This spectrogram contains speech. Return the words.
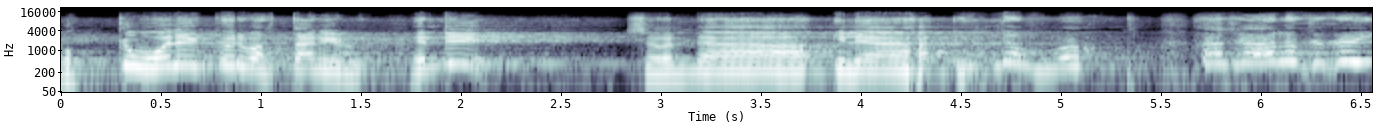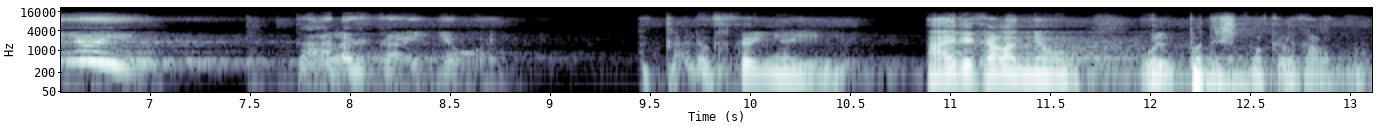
ഒക്കെ ഓലേക്ക് ഒരു വർത്താനേ ഉള്ളൂ. എന്ത്? കാലമൊക്കെ കഴിഞ്ഞു പോയി. കാലൊക്കെ കഴിഞ്ഞു പോയി. കാലൊക്കെ കഴിഞ്ഞു പോയി. ആര് കളഞ്ഞു? ഉൽപ്പതിഷ്ണുക്കൾ കളഞ്ഞു.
